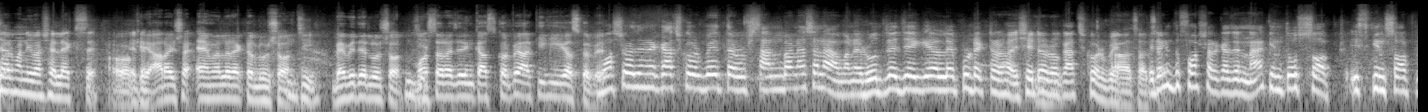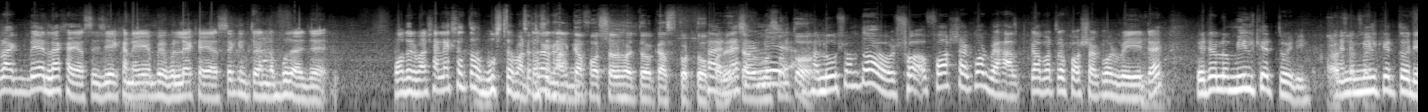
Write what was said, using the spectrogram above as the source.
জার্মানি ভাষায় ওকে এর একটা লোশন বেবিদের লোশন ময়শ্চারাইজিং কাজ করবে আর কি কি কাজ করবে? ময়শ্চারাইজারের কাজ করবে তার সানবার্ন আছে না মানে রোদ্রে যে গেলে প্রোটেক্টর হয় সেটারও কাজ করবে। আচ্ছা, আচ্ছা। এটা কিন্তু ফর্সার কাজের না কিন্তু সফট স্কিন সফট রাখবে লেখাই আছে যে এখানে এভাবে লেখাই আছে কিন্তু বোঝা যায় ওদের বাসা লেখছে তো বুঝতে পারতেছে আচ্ছা, না হালকা ফর্সা হয়তো কাজ করতেও হ্যাঁ পারে কারণ লোশন তো লোশন তো ফর্সা করবে হালকা পাতলা ফর্সা করবে এটা। এটা হলো মিল্কের তৈরি মানে আচ্ছা। মিল্কের তৈরি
